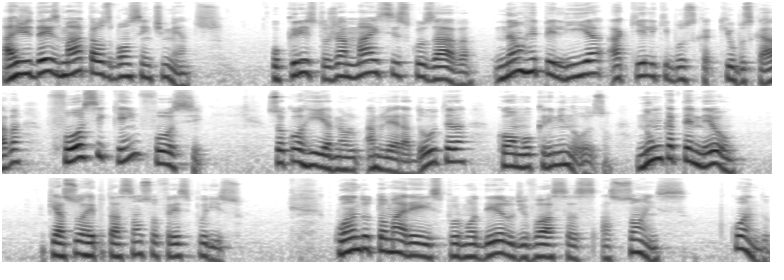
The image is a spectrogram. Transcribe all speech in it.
A rigidez mata os bons sentimentos. O Cristo jamais se excusava, não repelia aquele que, busca, que o buscava, fosse quem fosse. Socorria a mulher adúltera como o criminoso. Nunca temeu que a sua reputação sofresse por isso. Quando tomareis por modelo de vossas ações? Quando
